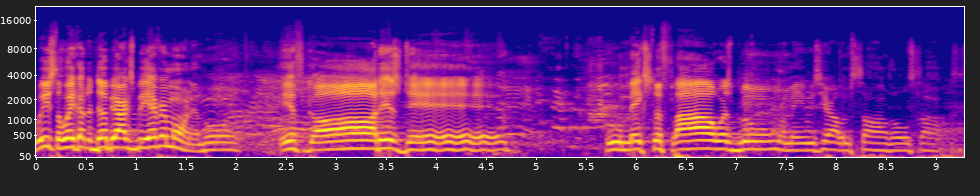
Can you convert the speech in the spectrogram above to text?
We used to wake up to WRXB every morning, boy. If God is dead, who makes the flowers bloom? I mean, we hear all them songs, old songs.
